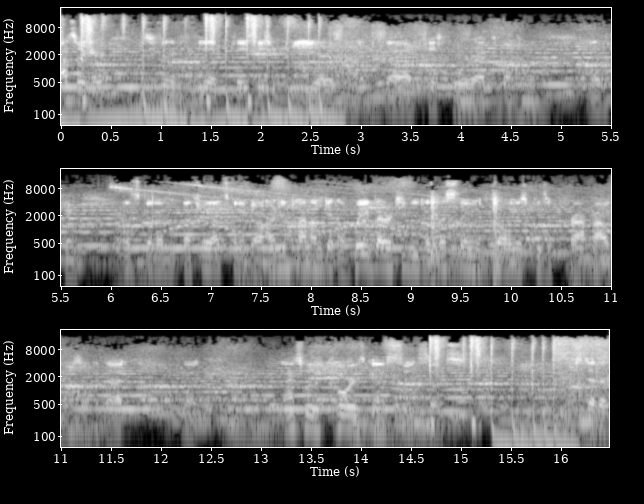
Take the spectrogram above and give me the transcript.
Spots right here. This is gonna feel like PlayStation 3 or uh, PS4 or Xbox One and everything. That's gonna, that's where that's gonna go. I do plan on getting a way better TV than this thing, and throwing this piece of crap out. Just look at that. But that's where the cord is gonna sit, so instead of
